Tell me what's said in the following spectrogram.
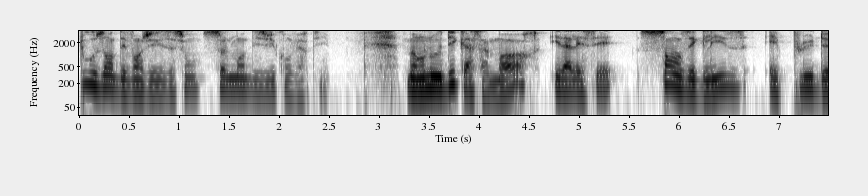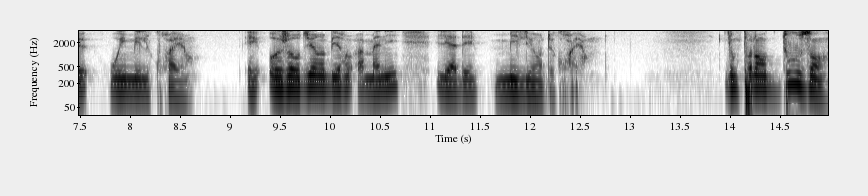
12 ans d'évangélisation, seulement 18 convertis. Mais on nous dit qu'à sa mort, il a laissé 100 églises et plus de 8000 croyants. Et aujourd'hui en Birmanie, il y a des millions de croyants. Donc pendant 12 ans,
